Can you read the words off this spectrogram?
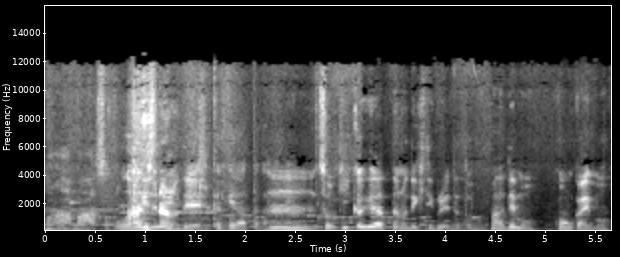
まあまあそこが感じなので。きっかけだったかうらね、ん、そう、きっかけがあったので来てくれたと。まあ、でも、今回も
